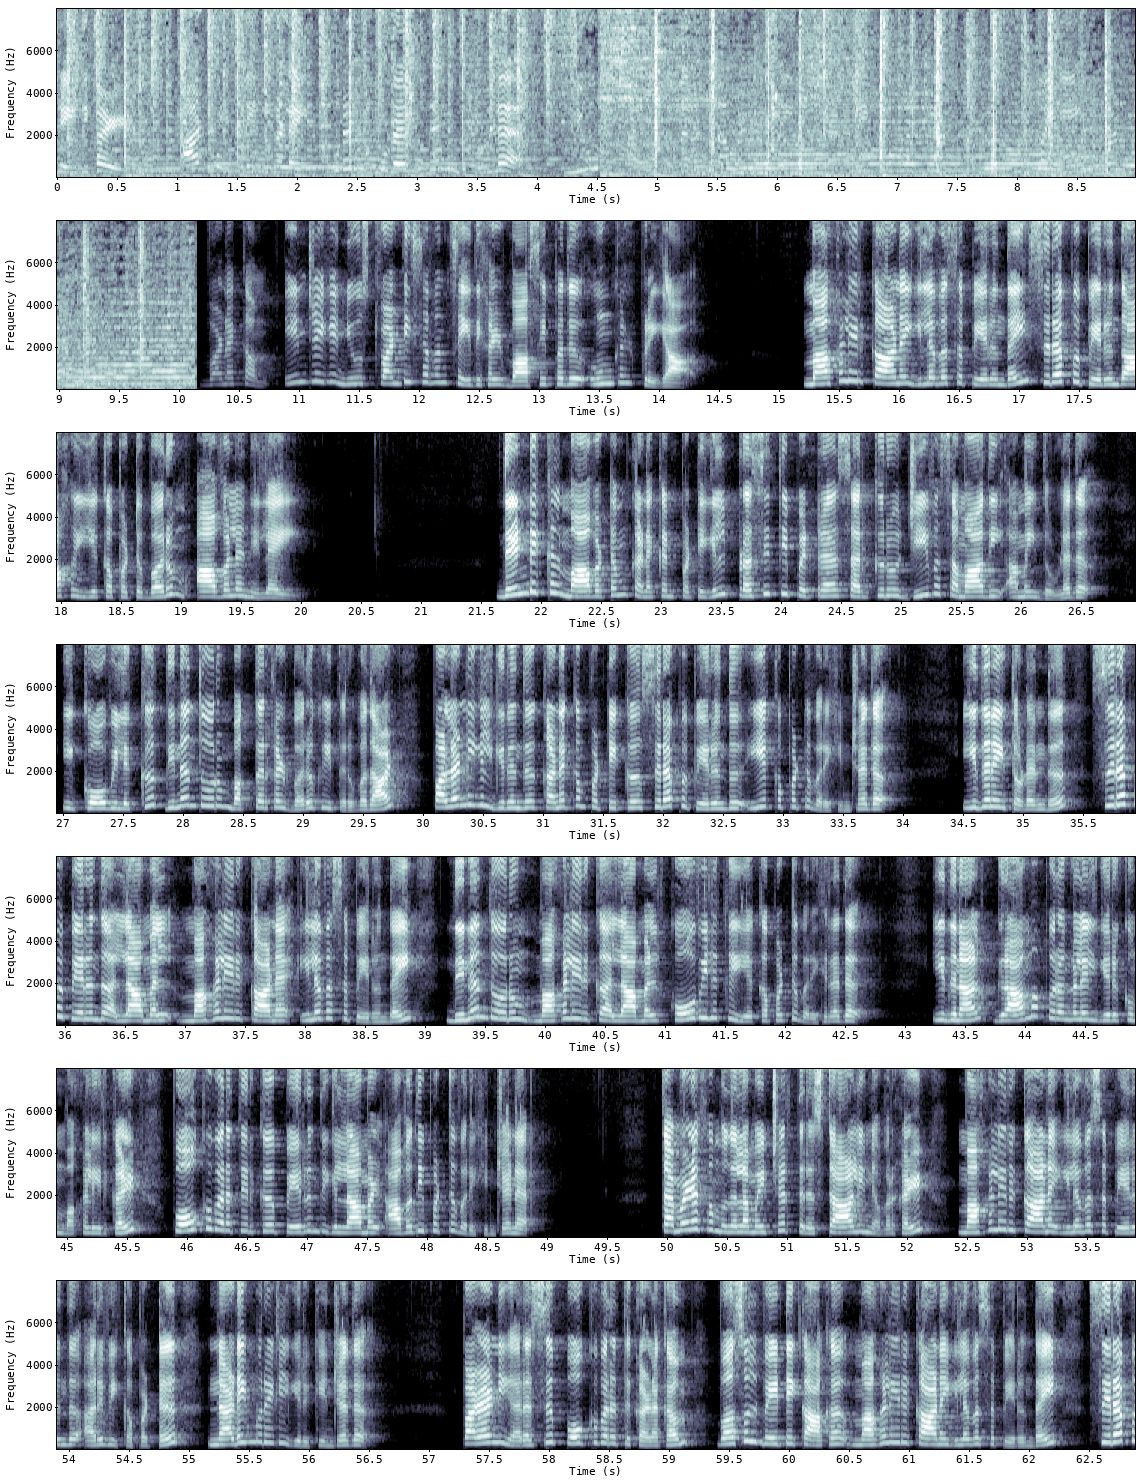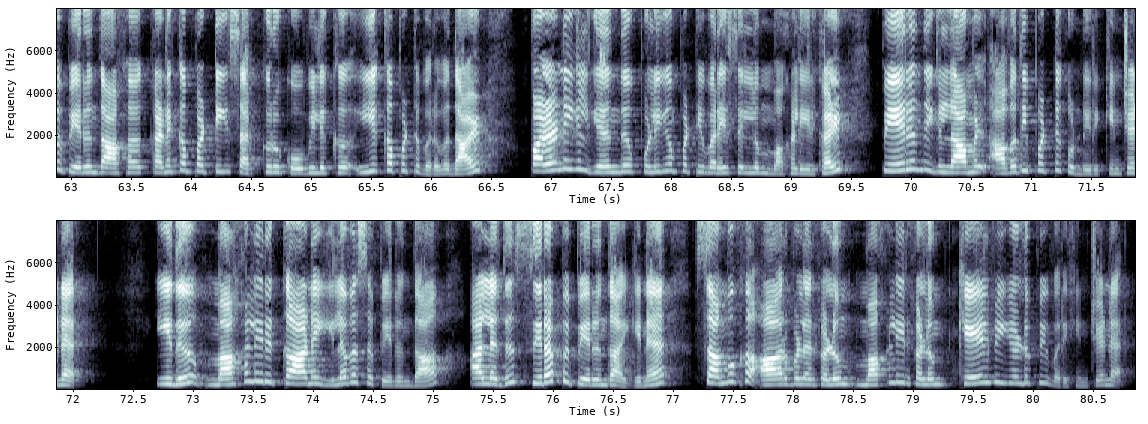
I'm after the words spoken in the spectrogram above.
செய்திகள். அண்மை செய்திகளை உடனுக்குடன் தெரிந்து கொள்ள நியூஸ் வணக்கம். இன்றைய நியூஸ் 27 செய்திகள் வாசிப்பது உங்கள் பிரியா. மகளிருக்கான இலவச பேருந்தை சிறப்பு பேருந்தாக இயக்கப்பட்டு வரும் அவல நிலை திண்டுக்கல் மாவட்டம் கணக்கன்பட்டியில் பிரசித்தி பெற்ற சர்க்குரு ஜீவசமாதி அமைந்துள்ளது. இக்கோவிலுக்கு தினந்தோறும் பக்தர்கள் வருகை தருவதால் பழனியில் இருந்து கணக்கம்பட்டிக்கு சிறப்பு பேருந்து இயக்கப்பட்டு வருகின்றது. இதனைத் தொடர்ந்து சிறப்பு பேருந்து அல்லாமல் மகளிருக்கான இலவச பேருந்தை தினந்தோறும் மகளிருக்கு அல்லாமல் கோவிலுக்கு இயக்கப்பட்டு வருகிறது. இதனால் கிராமப்புறங்களில் இருக்கும் மகளிர்கள் போக்குவரத்திற்கு பேருந்து இல்லாமல் அவதிப்பட்டு வருகின்றனர். தமிழக முதலமைச்சர் திரு. ஸ்டாலின் அவர்கள் மகளிருக்கான இலவச பேருந்து அறிவிக்கப்பட்டு நடைமுறையில் இருக்கின்றது. பழனி அரசு போக்குவரத்து கழகம் வசூல் வேட்டைக்காக மகளிருக்கான இலவச பேருந்தை சிறப்பு பேருந்தாக கணக்கம்பட்டி சர்க்குரு கோவிலுக்கு இயக்கப்பட்டு வருவதால் பழனியில் இருந்து புளியம்பட்டி வரை செல்லும் மகளிர்கள் பேருந்து இல்லாமல் அவதிப்பட்டு கொண்டிருக்கின்றனர். இது மகளிருக்கான இலவச பேருந்தா அல்லது சிறப்பு பேருந்தா என சமூக ஆர்வலர்களும் மகளிர்களும் கேள்வி எழுப்பி வருகின்றனர்.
